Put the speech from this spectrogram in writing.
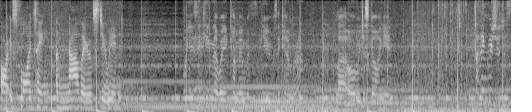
are exploiting another student. Were you thinking that we come in with you with a camera? Like, or are we just going in? I think we should just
